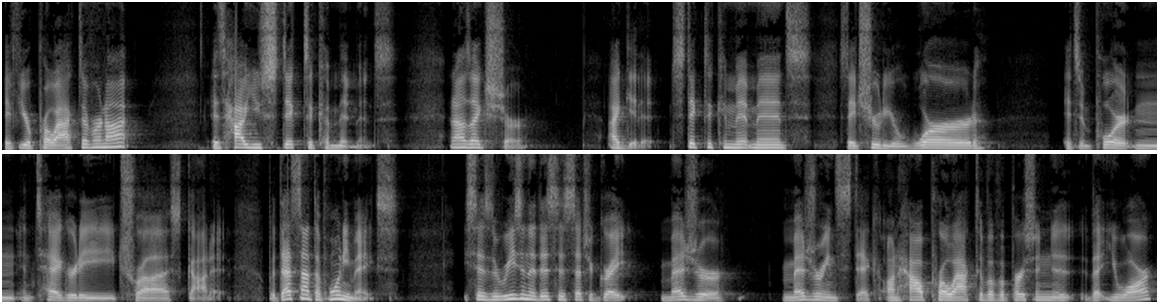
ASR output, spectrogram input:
if you're proactive or not is how you stick to commitments. And I was like, sure, I get it. Stick to commitments, stay true to your word. It's important, integrity, trust, got it. But that's not the point he makes. He says the reason that this is such a great measure measuring stick on how proactive of a person that you are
